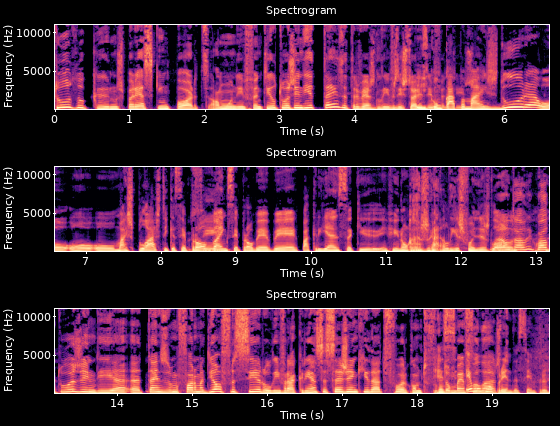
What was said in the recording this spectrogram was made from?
tudo que nos parece que importe ao mundo infantil, tu hoje em dia tens através de livros e histórias e com infantis. capa mais dura ou, ou ou, mais plástica, se é para Sim. o banho, se é para o bebê, para a criança que, enfim, não rasgar ali as folhas logo. Não, tal e qual tu hoje em dia uh, tens uma forma de oferecer o livro à criança, seja em que idade for, como tu é, tão bem é falaste. É uma boa prenda sempre.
